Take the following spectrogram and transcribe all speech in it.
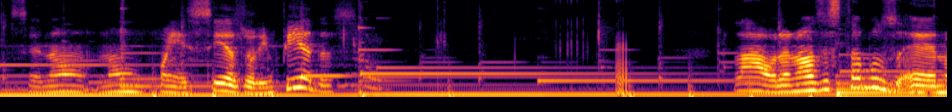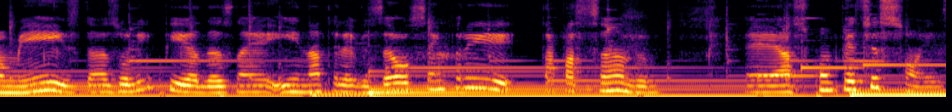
Você não, não conhecia as Olimpíadas? Laura, nós estamos é, no mês das Olimpíadas, né? E na televisão sempre tá passando é, as competições.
